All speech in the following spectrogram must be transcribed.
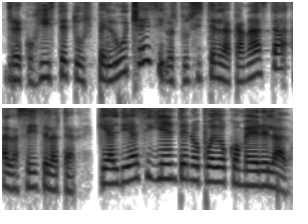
recogiste tus peluches y los pusiste en la canasta a las seis de la tarde? Que al día siguiente no puedo comer helado.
